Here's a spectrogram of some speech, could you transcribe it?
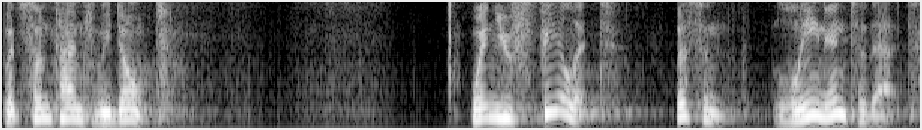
But sometimes we don't. When you feel it, listen, lean into that.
